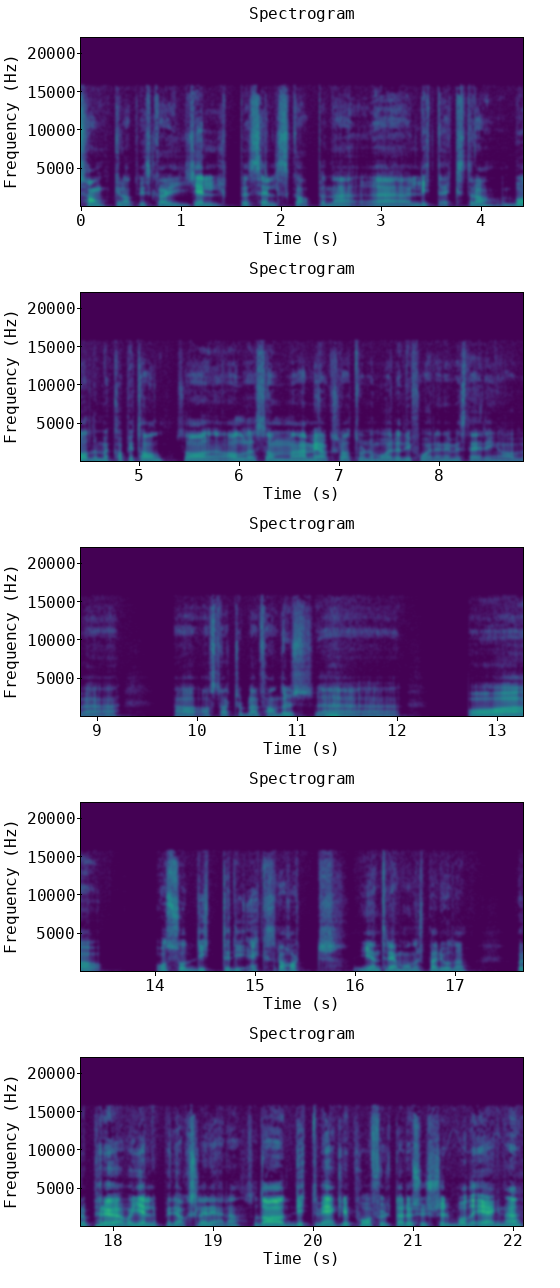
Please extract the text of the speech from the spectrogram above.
tanken at vi skal hjelpe selskapene eh, litt ekstra, både med kapital. Så alle som er med i akseleratorene våre, de får en investering av, eh, av Starter Lab Founders. Mm. Eh, og, og så dytter de ekstra hardt i en tremånedersperiode for å prøve å hjelpe de å akselerere. Så da dytter vi egentlig på fullt av ressurser, både egne,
